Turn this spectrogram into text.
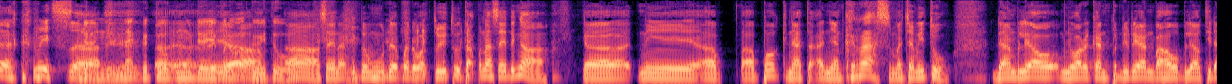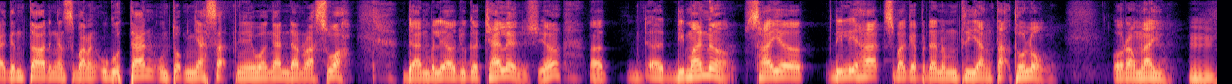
Chris uh, Dan nak ketua pemuda je pada ya. waktu itu. Ah, saya nak ketua pemuda pada waktu itu tak pernah saya dengar uh, ni uh, apa kenyataan yang keras macam itu dan beliau menyuarakan pendirian bahawa beliau tidak gentar dengan sebarang ugutan untuk menyiasat penyelewangan dan rasuah dan beliau juga challenge ya uh, uh, di mana saya dilihat sebagai Perdana Menteri yang tak tolong orang Melayu. Hmm.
